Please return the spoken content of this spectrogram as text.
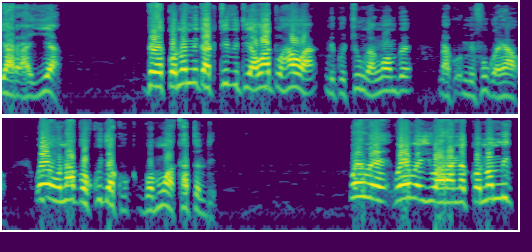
ya raia. The economic activity ya watu hawa ni kuchunga ng'ombe na mifugo yao. Wewe unapokuja kubomoa cattle dip, wewe wewe you are an economic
